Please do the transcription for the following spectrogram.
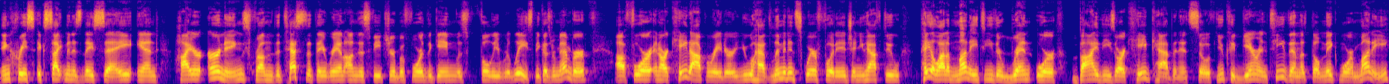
increase excitement, as they say, and higher earnings from the tests that they ran on this feature before the game was fully released. Because remember, uh, for an arcade operator, you have limited square footage and you have to pay a lot of money to either rent or buy these arcade cabinets. So if you could guarantee them that they'll make more money,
